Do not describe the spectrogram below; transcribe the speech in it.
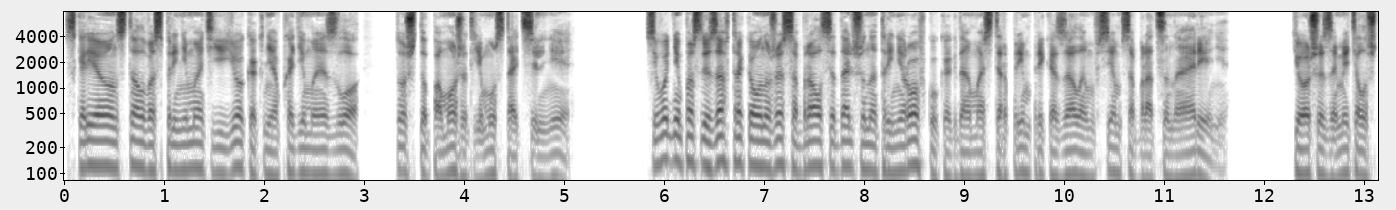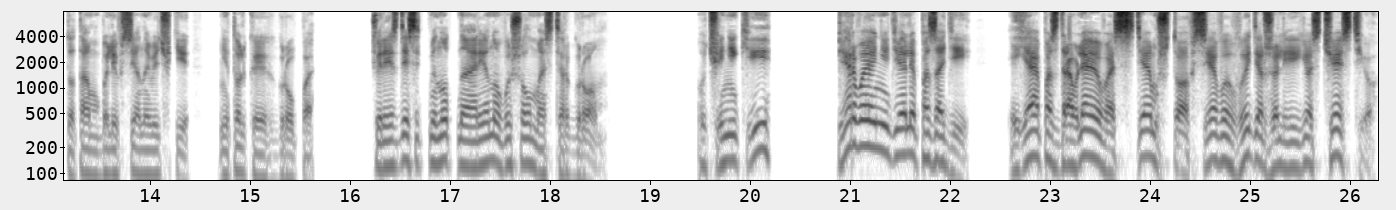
Скорее он стал воспринимать ее как необходимое зло, то, что поможет ему стать сильнее. Сегодня после завтрака он уже собрался дальше на тренировку, когда мастер Прим приказал им всем собраться на арене. Киоши заметил, что там были все новички, не только их группа. Через 10 минут на арену вышел мастер Гром. «Ученики, первая неделя позади, и я поздравляю вас с тем, что все вы выдержали ее с честью.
